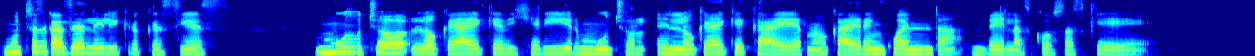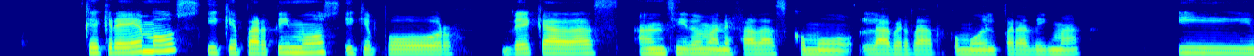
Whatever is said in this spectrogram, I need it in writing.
Muchas gracias, Lili. Creo que sí es mucho lo que hay que digerir, mucho en lo que hay que caer, ¿no? Caer en cuenta de las cosas que, que creemos y que partimos y que por décadas han sido manejadas como la verdad, como el paradigma. Y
